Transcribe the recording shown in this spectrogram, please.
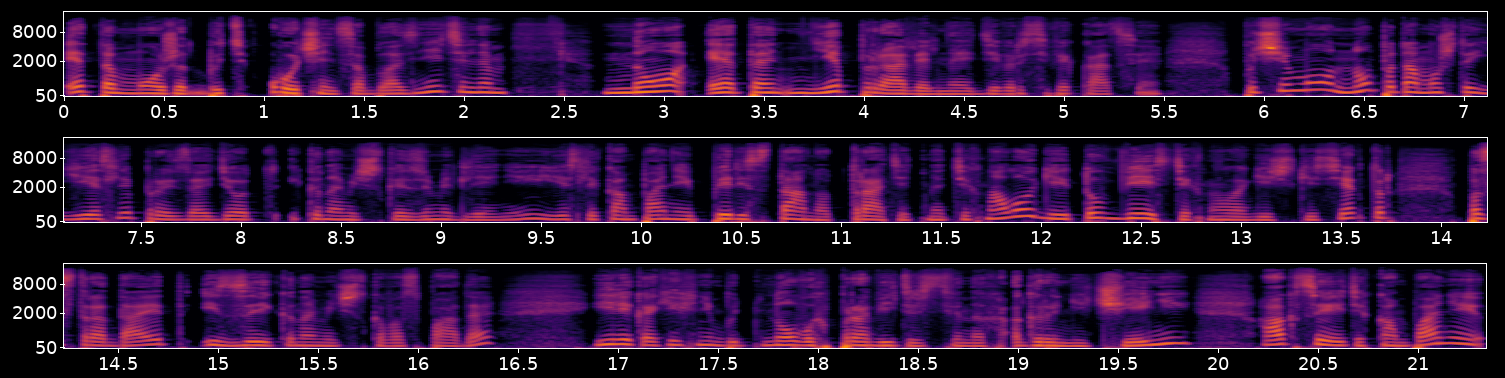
это может быть очень соблазнительным, но это неправильная диверсификация. Почему? Ну, потому что если произойдет экономическое замедление, если компании перестанут тратить на технологии, то весь технологический сектор пострадает из-за экономического спада или каких-нибудь новых правительственных ограничений. Акции этих компаний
